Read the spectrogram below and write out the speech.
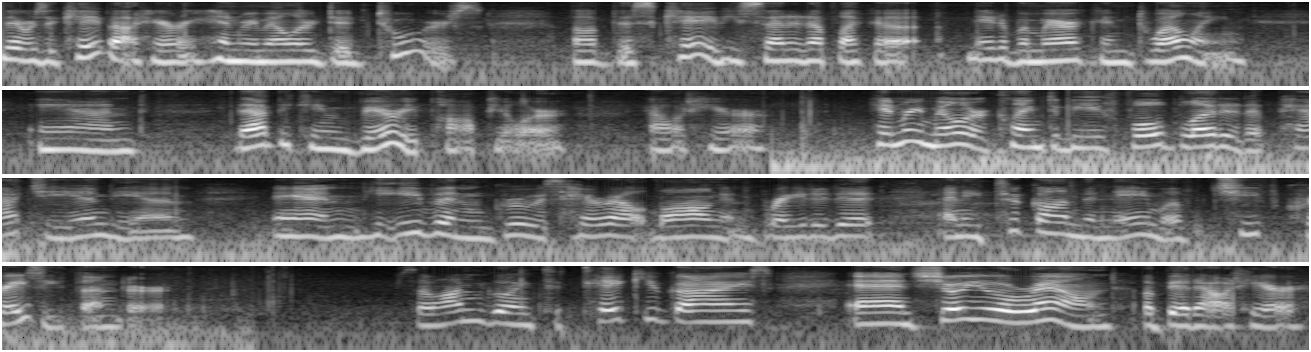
there was a cave out here. Henry Miller did tours of this cave. He set it up like a Native American dwelling and that became very popular out here. Henry Miller claimed to be full-blooded Apache Indian and he even grew his hair out long and braided it and he took on the name of Chief Crazy Thunder. So I'm going to take you guys and show you around a bit out here.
